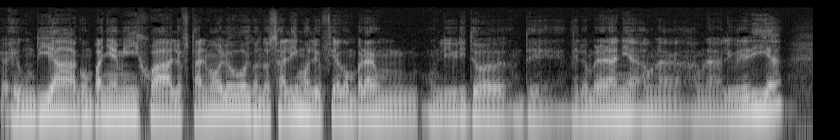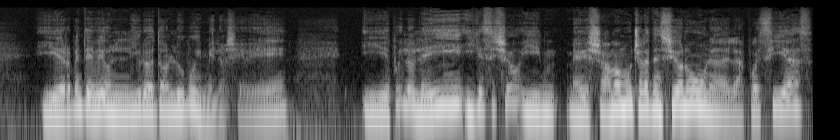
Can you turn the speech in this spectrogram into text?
eh, un día acompañé a mi hijo al oftalmólogo y cuando salimos le fui a comprar un, un librito de, del hombre araña a una, a una librería. Y de repente veo un libro de Tom Lupo y me lo llevé. Y después lo leí y qué sé yo y me llamó mucho la atención una de las poesías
